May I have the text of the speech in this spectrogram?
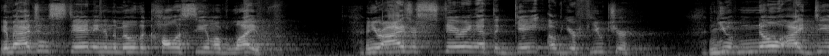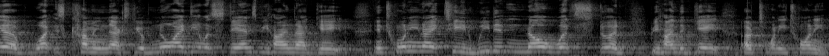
Imagine standing in the middle of the Colosseum of life, and your eyes are staring at the gate of your future. And you have no idea what is coming next. You have no idea what stands behind that gate. In 2019, we didn't know what stood behind the gate of 2020.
